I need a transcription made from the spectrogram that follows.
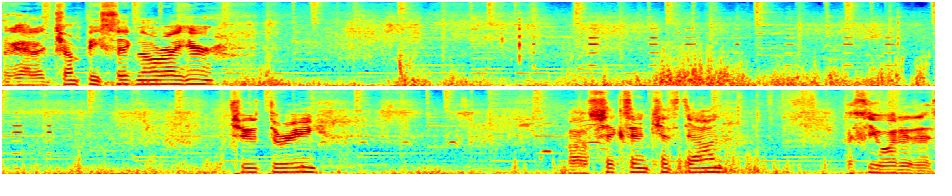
We got a jumpy signal right here. Two, three, about six inches down. Let's see what it is.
